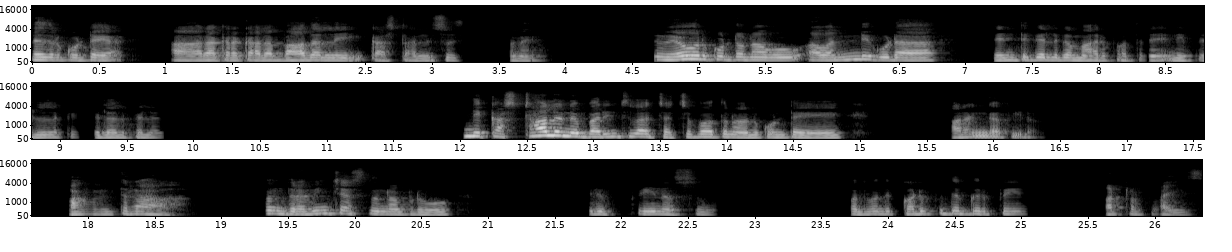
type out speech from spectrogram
లేదనుకుంటే రకరకాల బాధల్ని, కష్టాలని సృష్టిస్తున్నాయి. నువ్వేమనుకుంటున్నావు? అవన్నీ కూడా జెంటికల్‌గా మారిపోతున్నాయి. నీ పిల్లలకి, పిల్లల పిల్లలు నీ కష్టాలను భరించలా చచ్చిపోతున్నావు అనుకుంటే భారంగా ఫీల్ అవుతుంది భగవంతుడా! ద్రవించేస్తున్నప్పుడు మీరు పెయిన్ వస్తుంది. కొంతమంది కడుపు దగ్గర పెయిన్, బటర్‌ఫ్లైస్.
